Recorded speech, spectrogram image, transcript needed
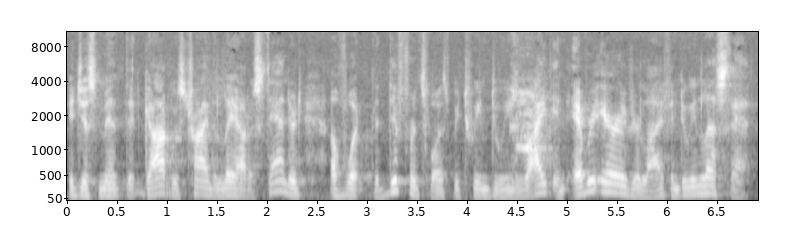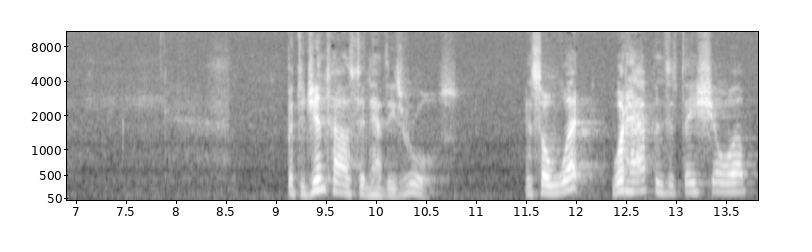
It just meant that God was trying to lay out a standard of what the difference was between doing right in every area of your life and doing less than. But the Gentiles didn't have these rules. And so what, what happens if they show up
